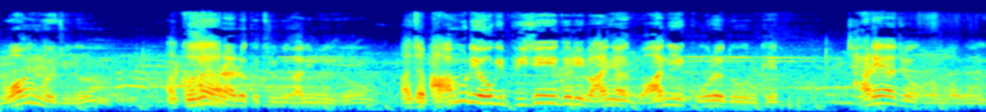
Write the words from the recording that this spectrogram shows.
뭐 하는 거야 지금? 아, 그게 카메라 이렇게 들고 다니면서. 아, 저 방- 아무리 여기 BJ들이 많이 많이 있고 그래도 이렇게 잘해야죠 그런 거는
